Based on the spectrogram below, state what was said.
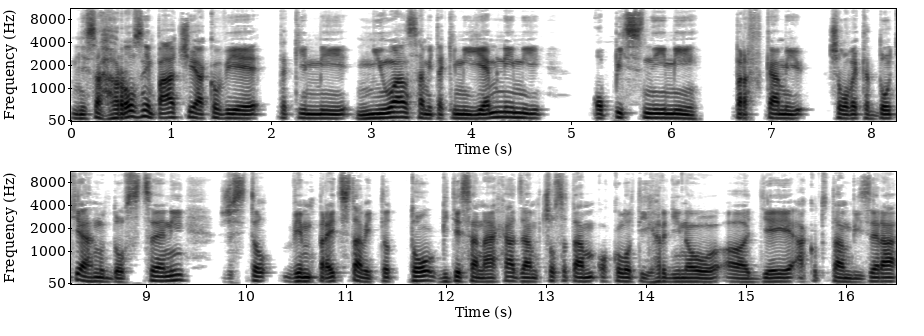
mne sa hrozne páči, ako vie takými nuansami, takými jemnými opisnými prvkami človeka dotiahnuť do scény, že si to viem predstaviť, to, to kde sa nachádzam, čo sa tam okolo tých hrdinov uh, deje, ako to tam vyzerá.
